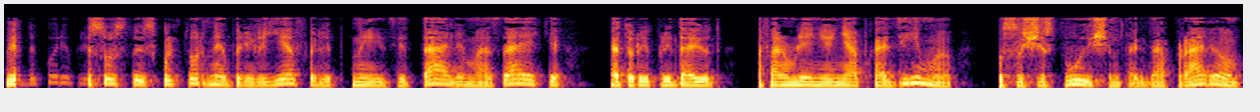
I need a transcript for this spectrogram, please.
В ее декоре присутствуют скульптурные барельефы, лепные детали, мозаики, которые придают оформлению необходимую, по существующим тогда правилам,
